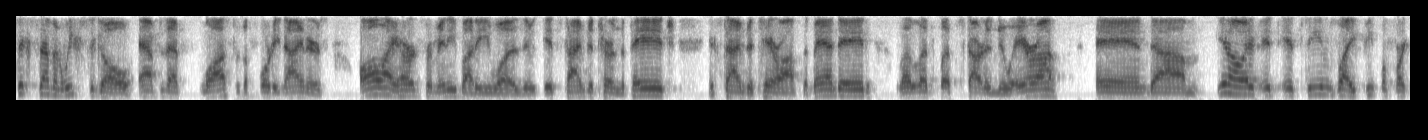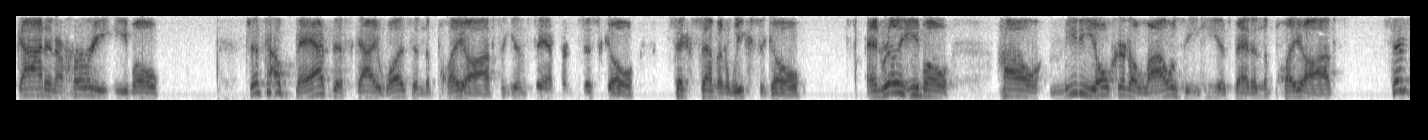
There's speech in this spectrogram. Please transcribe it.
six, seven weeks ago, after that loss to the 49ers, all I heard from anybody was it, it's time to turn the page. It's time to tear off the band aid. Let, let, let's start a new era. And, um, you know, it, it, it seems like people forgot in a hurry, Evo, just how bad this guy was in the playoffs against San Francisco six, seven weeks ago. And really, Ebo, how mediocre to lousy he has been in the playoffs since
